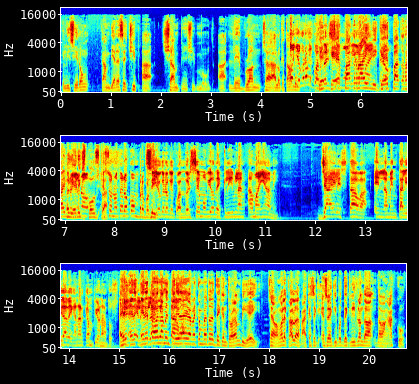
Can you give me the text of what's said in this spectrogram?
Que le hicieron cambiar ese chip a Championship Mode. A LeBron. O sea, a lo que estaba No, yo creo que cuando él se es Pat movió Riley, que es Pat Riley Eric. Eso no te lo compro, porque yo creo que cuando él se movió de Cleveland a Miami, ya él estaba en la mentalidad de ganar campeonatos. Él, estaba en la mentalidad estaba. de ganar campeonato desde que entró a la NBA. O sea, vamos a ver, claro, la verdad es que ese- esos equipos de Cleveland daban, daban asco.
